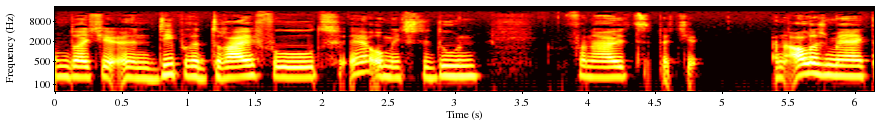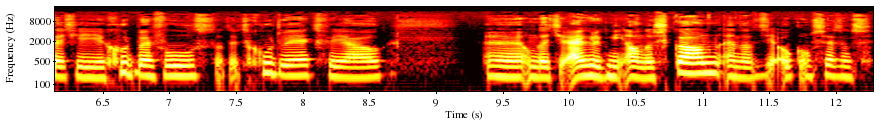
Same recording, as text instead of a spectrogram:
omdat je een diepere drive voelt hè, om iets te doen. Vanuit dat je aan alles merkt dat je je goed bij voelt. Dat het goed werkt voor jou. Uh, omdat je eigenlijk niet anders kan. En dat je ook ontzettend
